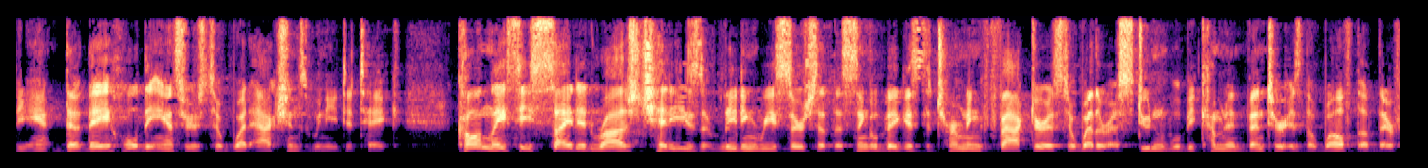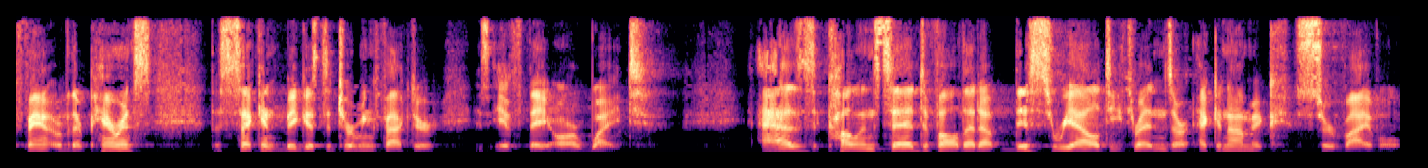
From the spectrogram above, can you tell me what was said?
the, they hold the answers to what actions we need to take. Colin Lacey cited Raj Chetty's leading research that the single biggest determining factor as to whether a student will become an inventor is the wealth of their, of their parents. The second biggest determining factor is if they are white. As Colin said, to follow that up, this reality threatens our economic survival.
